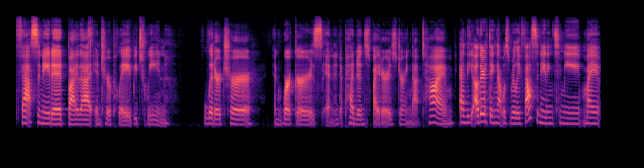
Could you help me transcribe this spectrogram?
fascinated by that interplay between literature and workers and independence fighters during that time. And the other thing that was really fascinating to me, my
